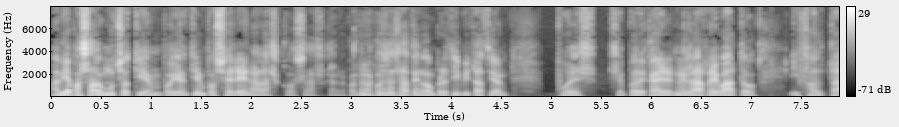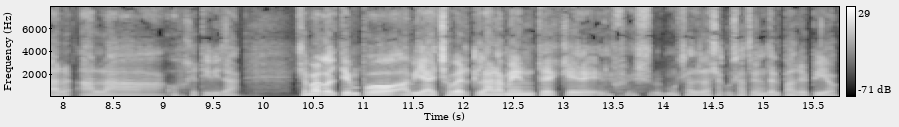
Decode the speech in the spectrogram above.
Había pasado mucho tiempo y el tiempo serena las cosas. cuando las cosas se hacen con precipitación, pues se puede caer en el arrebato y faltar a la objetividad. Sin embargo, el tiempo había hecho ver claramente que pues, muchas de las acusaciones del Padre Pío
